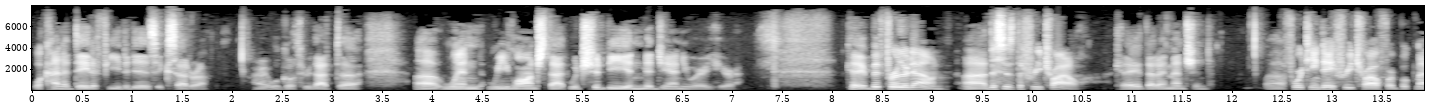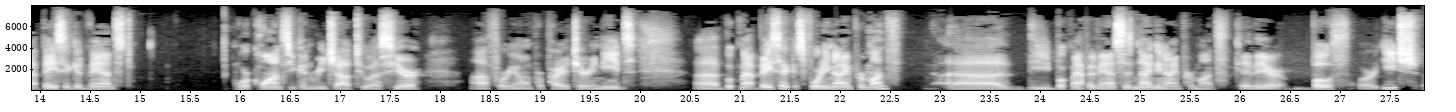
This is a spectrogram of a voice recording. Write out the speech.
what kind of data feed it is, et cetera. All right, we'll go through that uh, uh, when we launch that, which should be in mid-January here. Okay, a bit further down, uh, this is the free trial, okay, that I mentioned. Uh, 14-day free trial for Bookmap Basic, Advanced, or Quants. You can reach out to us here for your own proprietary needs. Bookmap Basic is 49 per month. Uh, the Bookmap Advanced is 99 per month. Okay, they are both or each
